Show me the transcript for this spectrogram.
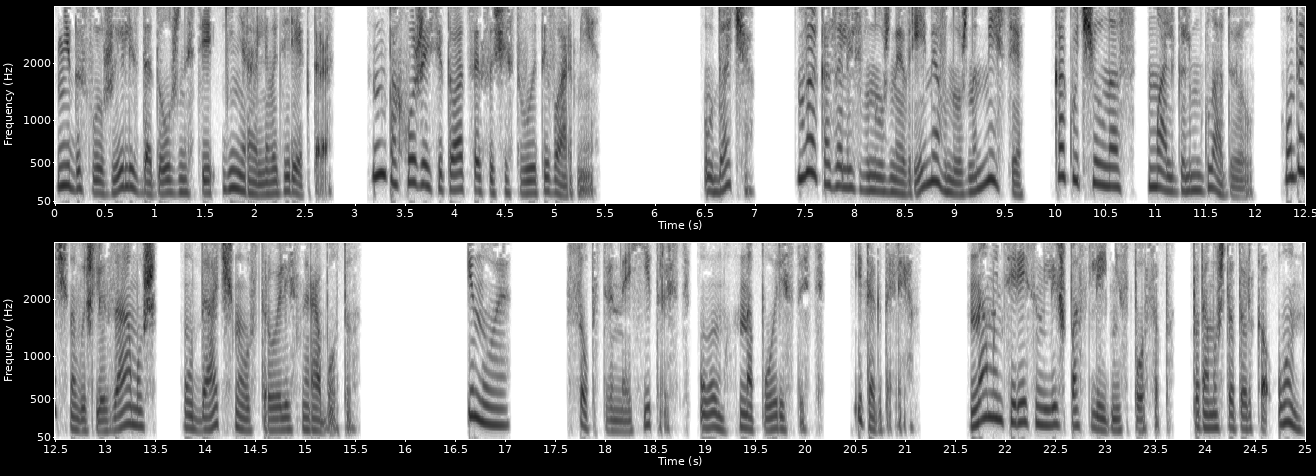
не дослужились до должности генерального директора. Похожая ситуация существует и в армии. Удача. Вы оказались в нужное время в нужном месте, как учил нас Мальгольм Гладуэлл. Удачно вышли замуж, удачно устроились на работу. Иное. Собственная хитрость, ум, напористость и так далее. Нам интересен лишь последний способ, потому что только он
